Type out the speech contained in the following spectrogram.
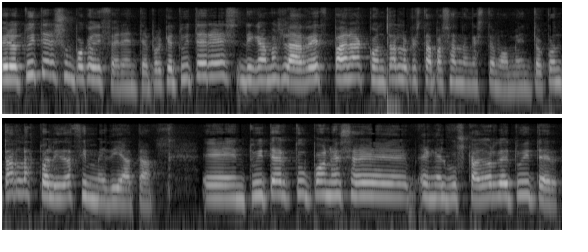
Pero Twitter es un poco diferente, porque Twitter es, digamos, la red para contar lo que está pasando en este momento, contar la actualidad inmediata. En Twitter tú pones eh, en el buscador de Twitter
